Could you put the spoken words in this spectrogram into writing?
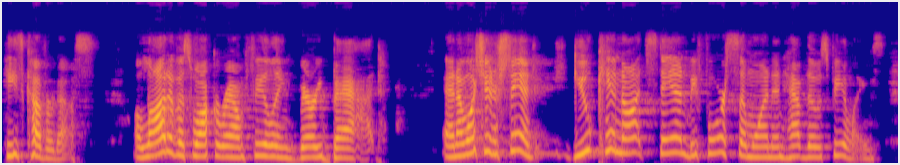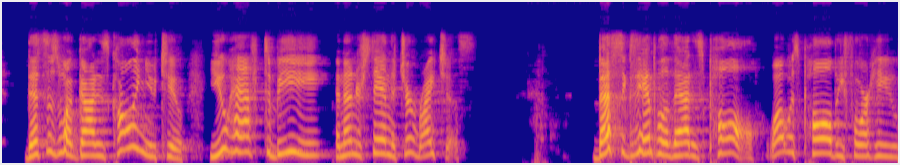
He's covered us. A lot of us walk around feeling very bad. And I want you to understand, you cannot stand before someone and have those feelings. This is what God is calling you to. You have to be and understand that you're righteous. Best example of that is Paul. What was Paul before he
